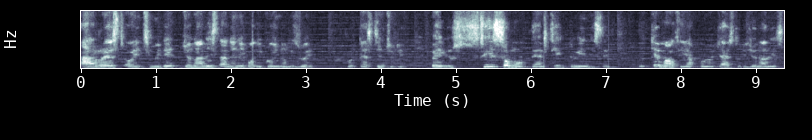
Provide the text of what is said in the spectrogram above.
arrest or intimidate journalists and anybody going on his way protesting today. But you see some of them still doing the same. He came out, he apologized to the journalists,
